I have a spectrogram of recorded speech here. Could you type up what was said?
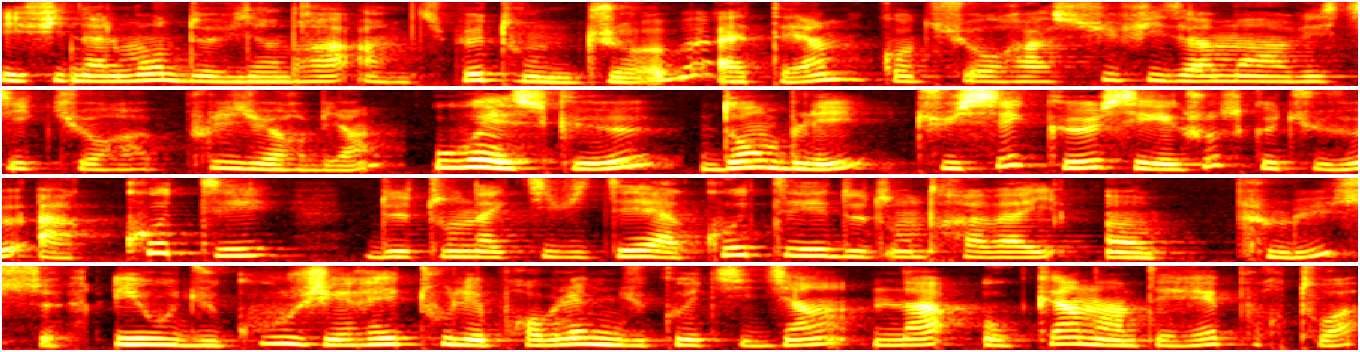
et finalement deviendra un petit peu ton job à terme quand tu auras suffisamment investi que tu auras plusieurs biens? Ou est-ce que d'emblée tu sais que c'est quelque chose que tu veux à côté de ton activité, à côté de ton travail en plus et où du coup gérer tous les problèmes du quotidien n'a aucun intérêt pour toi.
